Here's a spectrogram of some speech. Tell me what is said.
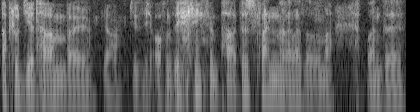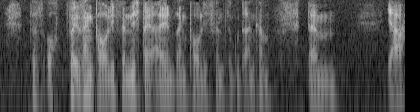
applaudiert haben, weil ja, die sich offensichtlich sympathisch fanden oder was auch immer. Und äh, das auch bei St. Pauli-Fans, nicht bei allen St. Pauli-Fans so gut ankam. Ähm, ja,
